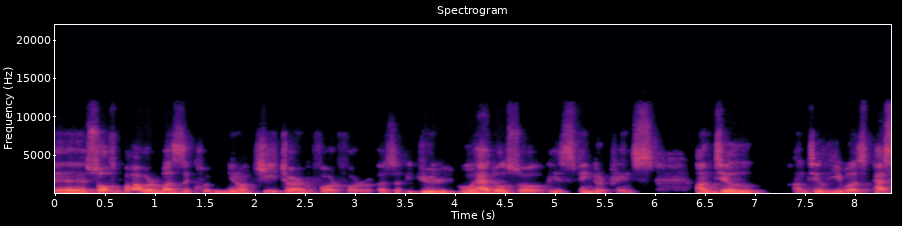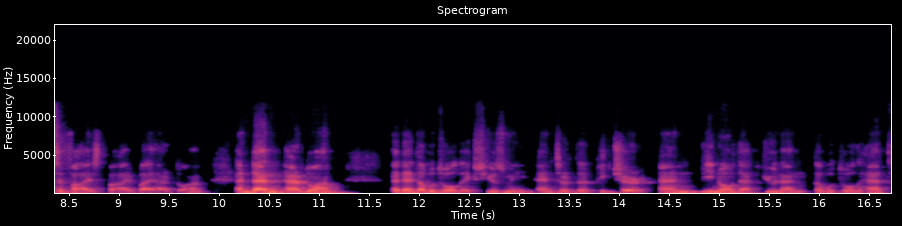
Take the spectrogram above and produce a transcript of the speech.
Uh, soft power was the you know key term for for Gül, who had also his fingerprints until until he was pacified by by Erdogan, and then Erdogan and uh, Davutoğlu, excuse me, entered the picture, and we know that Gül and Davutoğlu had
